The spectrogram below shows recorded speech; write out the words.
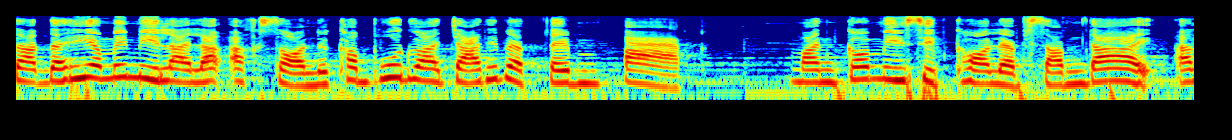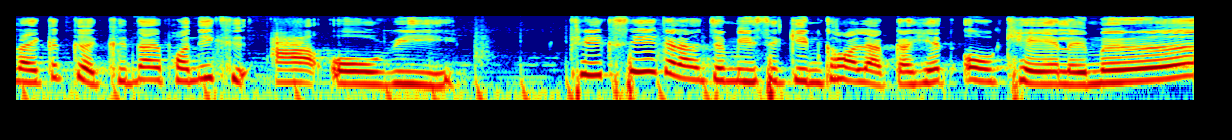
ตราบใดที่ยังไม่มีลายลักษณ์อักษรหรือคำพูดวาจาที่แบบเต็มปาก มันก็มีสิทธิ์คอลแลบซ้ำได้ อะไรก็เกิดขึ้นได้เพราะนี่คือ ROV คลิกซี่กำลังจะมีสกินคอลแลบกับ HOK เลยมึง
